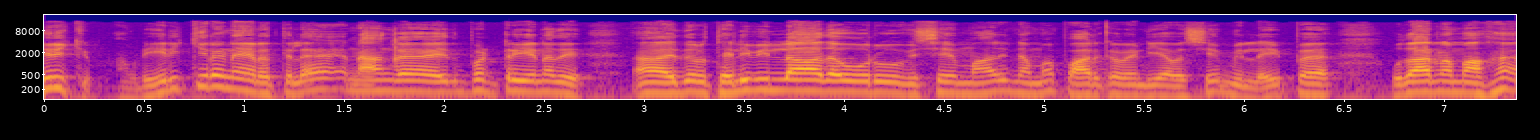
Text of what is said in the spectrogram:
இருக்கும். அப்படி இருக்கிற நேரத்தில் நாங்கள் இது பற்றி எனது இது ஒரு தெளிவில்லாத ஒரு விஷயம் மாதிரி நம்ம பார்க்க வேண்டிய அவசியம் இல்லை. இப்போ உதாரணமாக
